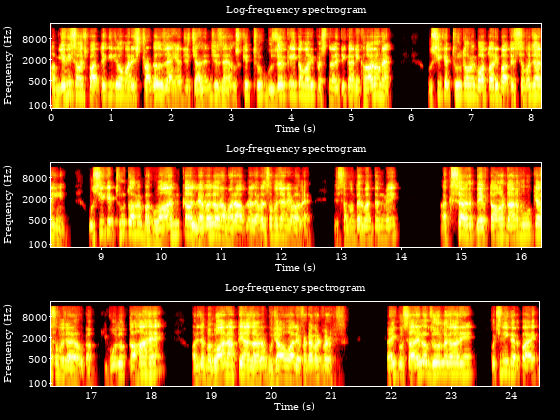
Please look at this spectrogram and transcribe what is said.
हम ये नहीं समझ पाते कि जो हमारे स्ट्रगल्स हैं या जो चैलेंजेस हैं, उसके थ्रू गुजर के ही तो हमारी पर्सनैलिटी का निखार होना है। उसी के थ्रू तो हमें बहुत सारी बातें समझ आनी है। उसी के थ्रू तो हमें भगवान का लेवल और हमारा अपना लेवल समझ आने वाला है। इस समुद्र मंथन में अक्सर देवताओं और दानवों को क्या समझ आया होगा कि वो लोग कहाँ हैं और जब भगवान आते हैं, हज़ारों बुझाओ वाले फटाफट फट राइट वो सारे लोग ज़ोर लगा रहे हैं, कुछ नहीं कर पाए।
